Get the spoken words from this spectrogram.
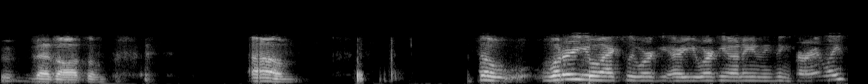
That's awesome. Um, so what are you actually working? Are you working on anything currently?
